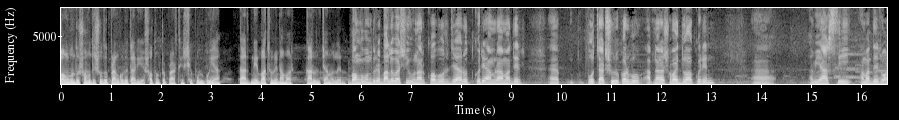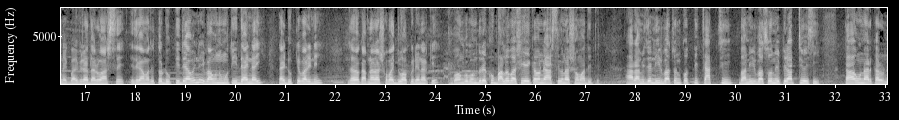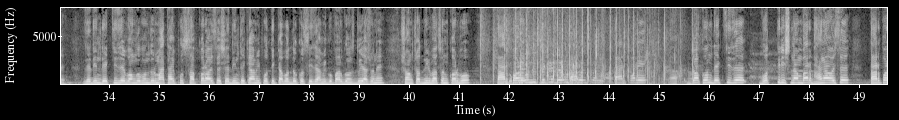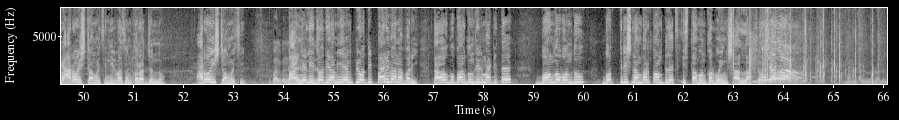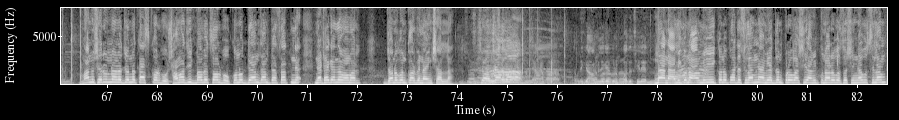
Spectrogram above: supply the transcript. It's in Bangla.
বঙ্গবন্ধু সমাধিসৌধ প্রাঙ্গণে দাঁড়িয়ে স্বতন্ত্র প্রার্থী শিপন ভূঁইয়া তার নির্বাচনে নামার কারণ জানালেন। বঙ্গবন্ধুরে ভালোবাসি ওনার কবর জিয়ারত করে আমরা আমাদের প্রচার শুরু করব। আপনারা সবাই দোয়া করেন আমি আসছি, আমাদের অনেক ভাই বিরাদারও আসছে। এ জায়গায় আমাদের তো ঢুকতে দেওয়া হয়নি বা অনুমতি দেয় নাই, তাই ঢুকতে পারিনি। যাই হোক, আপনারা সবাই দোয়া করেন আর কি। বঙ্গবন্ধুরে খুব ভালোবাসি, এই কারণে আসছি ওনার সমাধিতে। আর আমি যে নির্বাচন করতে চাচ্ছি বা নির্বাচনে প্রার্থী হয়েছি, তা ওনার কারণে। যেদিন দেখছি যে বঙ্গবন্ধুর মাথায় প্রস্রাব করা হয়েছে, সেদিন থেকে আমি প্রতিজ্ঞাবদ্ধ করছি যে আমি গোপালগঞ্জ দুই আসনে সংসদ নির্বাচন করব। তারপরে তারপরে যখন দেখছি যে বত্রিশ নাম্বার ভাঙা হয়েছে তারপরে আরও স্ট্রং হয়েছি নির্বাচন করার জন্য। আরও স্ট্রং হয়েছি। ফাইনালি যদি আমি এমপি হতে পারি বা না পারি তাও গোপালগঞ্জের মাটিতে বঙ্গবন্ধু বত্রিশ নাম্বার কমপ্লেক্স স্থাপন করব ইনশাল্লাহ মানুষের উন্নয়নের জন্য কাজ করব সামাজিকভাবে চলবো কোনো জ্ঞানজাম ফ্যাসাদ নেঠা জ্ঞানজাম আমার জনগণ করবে না ইনশাল্লাহ আপনি কি আওয়ামী লীগের কোনো পদে ছিলেন? না না আমি কোনো আমি কোনো পদে ছিলাম না আমি একজন প্রবাসী আমি পনেরো বছর সিঙ্গাপুর ছিলাম।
